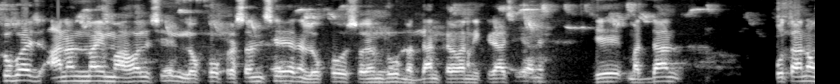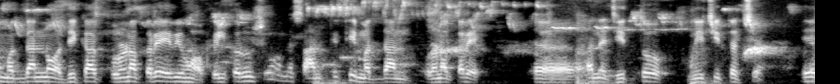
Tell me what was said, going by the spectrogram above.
ખૂબ જ આનંદમય માહોલ છે. લોકો પ્રસન્ન છે અને લોકો સ્વયંભૂ મતદાન કરવા નીકળ્યા છે અને જે મતદાન પોતાનો મતદાનનો અધિકાર પૂર્ણ કરે એવી હું અપીલ કરું છું અને શાંતિથી મતદાન પૂર્ણ કરે અને જીત તો નિશ્ચિત જ છે એ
